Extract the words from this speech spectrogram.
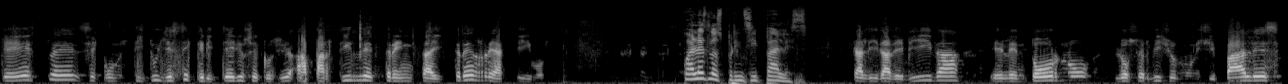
que este se constituye, este criterio se constituye a partir de 33 reactivos. ¿Cuáles los principales? Calidad de vida, el entorno, los servicios municipales,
